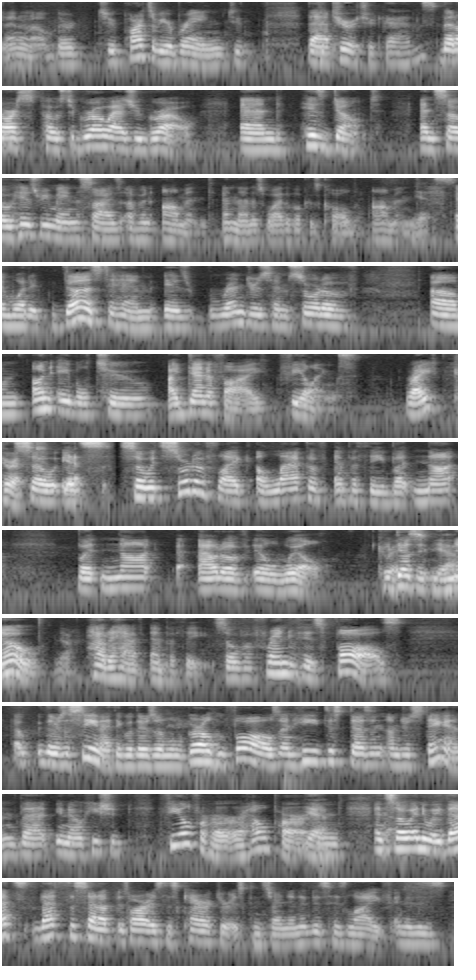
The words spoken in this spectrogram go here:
I don't know. There are two parts of your brain two, that pituitary glands. that are supposed to grow as you grow, and his don't. And so his remain the size of an almond, and that is why the book is called Almond. Yes. And what it does to him is renders him sort of um, unable to identify feelings, right? Correct. So Yes. it's so it's sort of like a lack of empathy, but not, but not out of ill will. Correct, He doesn't yeah. know No. how to have empathy. So if a friend of his falls, uh, there's a scene I think where there's a little girl who falls, and he just doesn't understand that you know he should feel for her or help her. Yeah. And and so anyway, that's that's the setup as far as this character is concerned, and it is his life, and it is.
